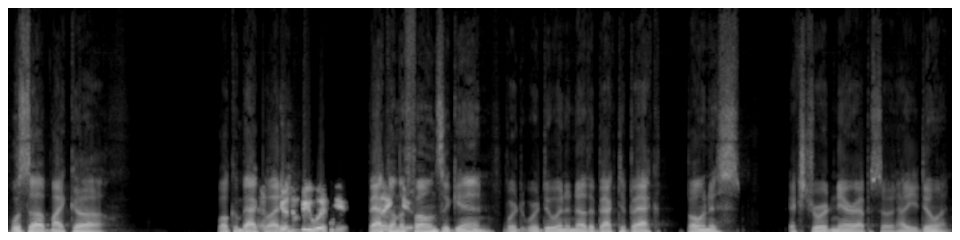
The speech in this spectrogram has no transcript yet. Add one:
What's up, Micah? Welcome back, It's buddy. Good to be with you. Back Thank on the you. phones again. We're we're doing another back to back bonus extraordinaire episode. How are you doing?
